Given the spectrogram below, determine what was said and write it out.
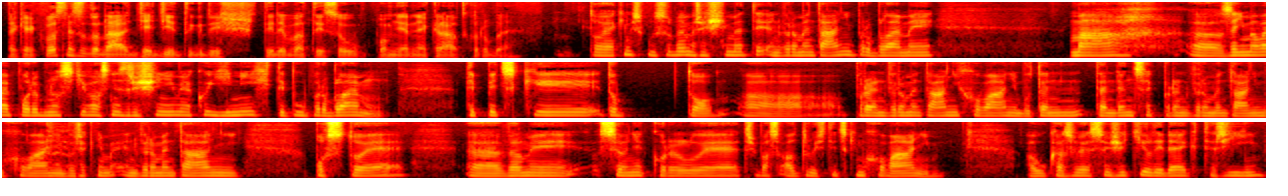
tak jak vlastně se to dá dědit, když ty debaty jsou poměrně krátkodobé? To, jakým způsobem řešíme ty environmentální problémy, má eh, zajímavé podobnosti vlastně s řešením jako jiných typů problémů. Typicky to to a, pro environmentální chování, nebo ten tendence k pro environmentálnímu chování, nebo řekněme environmentální postoje, velmi silně koreluje třeba s altruistickým chováním. A ukazuje se, že ti lidé, kteří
